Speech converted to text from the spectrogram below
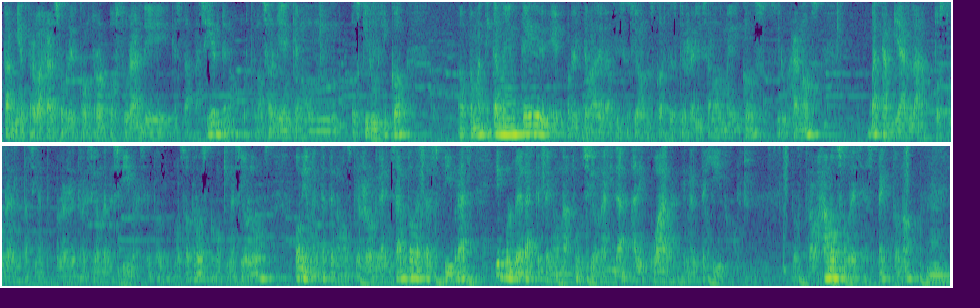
también trabajar sobre el control postural de esta paciente, ¿no? Porque no se olviden que en un postquirúrgico automáticamente eh, por el tema de las disecciones, los cortes que realizan los médicos cirujanos, va a cambiar la postura del paciente por la retracción de las fibras. Entonces nosotros como kinesiólogos obviamente tenemos que reorganizar todas esas fibras y volver a que tenga una funcionalidad adecuada en el tejido. Entonces trabajamos sobre ese aspecto, ¿no? Mm.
